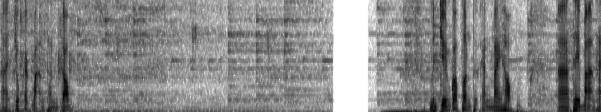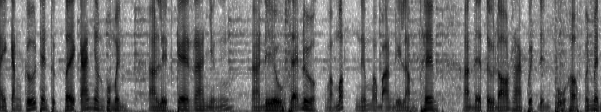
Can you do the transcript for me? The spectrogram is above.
À, chúc các bạn thành công. Mình chuyển qua phần thực hành bài học à, thì bạn hãy căn cứ trên thực tế cá nhân của mình à, liệt kê ra những à, điều sẽ được và mất nếu mà bạn đi làm thêm à, để từ đó ra quyết định phù hợp với mình.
